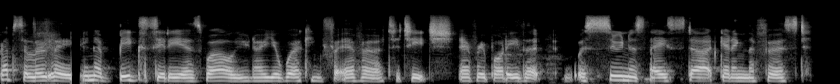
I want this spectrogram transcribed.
absolutely, in a big city as well, you know, you're working forever to teach everybody that as soon as they start getting the first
